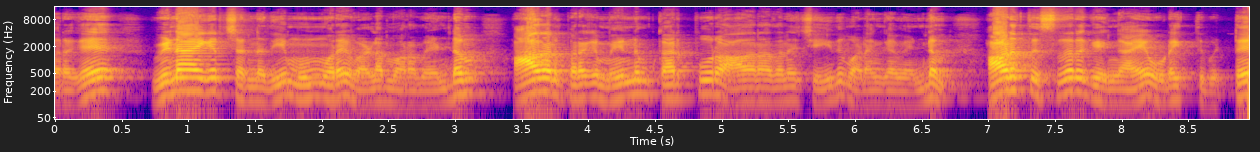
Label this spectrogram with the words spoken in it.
பிறகு விநாயகர் சன்னதியை மும்முறை வளம் வர வேண்டும். அதன் பிறகு மீண்டும் கற்பூர ஆராதனை செய்து வணங்க வேண்டும். அடுத்து சிதறுகங்காயை உடைத்துவிட்டு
